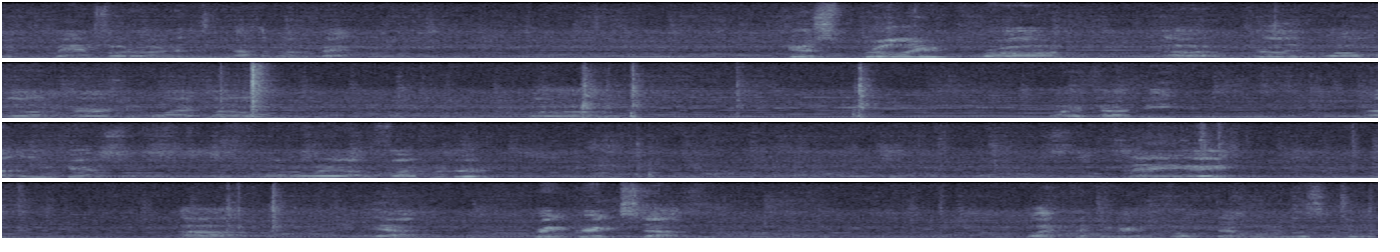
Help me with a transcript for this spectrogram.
with the band photo on it, and nothing on the back. Just really raw, uh, really well done American black metal. Uh, buy copy. Not you care. One away out of 500. NAA. Uh, yeah, great, great stuff. Black Pentagram Cult. Definitely listen to it.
